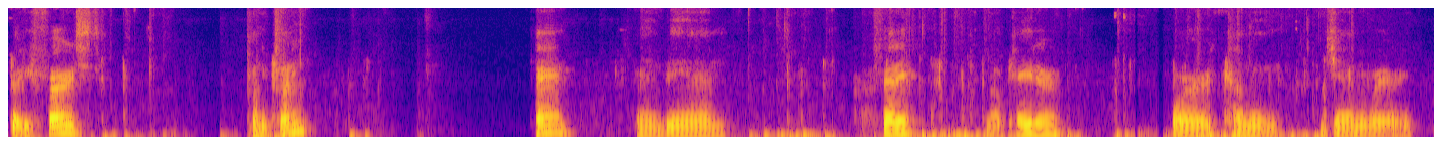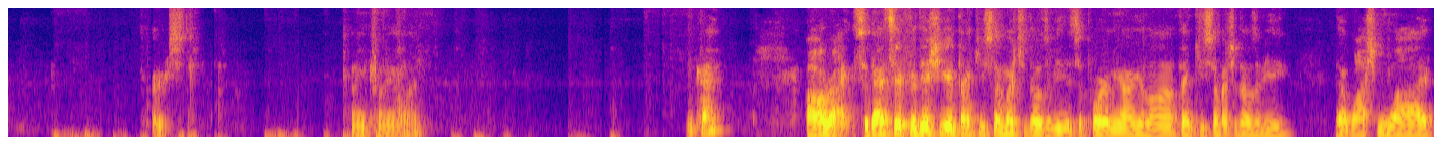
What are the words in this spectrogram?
31st, 2020. Okay. And then prophetic locator word coming January 1st, 2021. Okay. All right. So that's it for this year. Thank you so much to those of you that supported me all year long. Thank you so much to those of you that watched me live.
